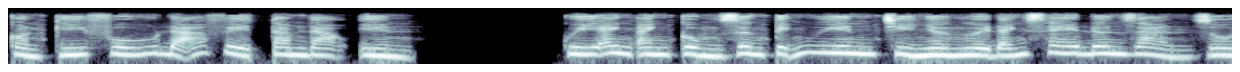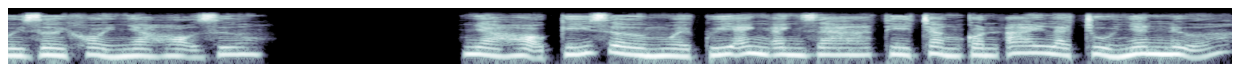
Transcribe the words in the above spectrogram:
còn Ký Phú đã về Tam Đạo Yền. Quý Anh Anh cùng Dương Tĩnh Uyên chỉ nhờ người đánh xe đơn giản rồi rời khỏi nhà họ Dương. Nhà họ ký giờ ngoài Quý Anh Anh ra thì chẳng còn ai là chủ nhân nữa.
